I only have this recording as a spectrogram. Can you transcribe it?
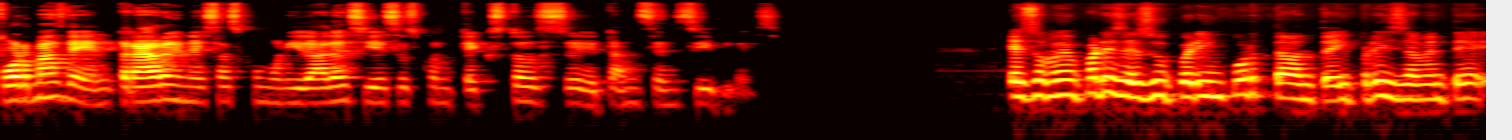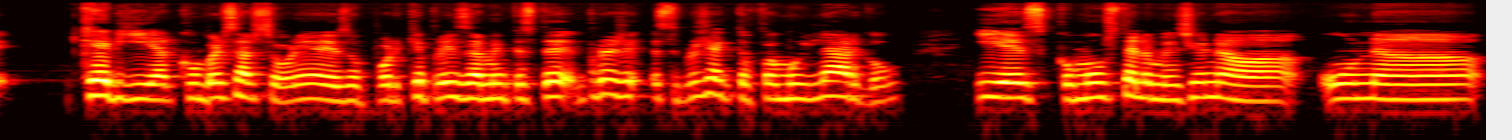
formas de entrar en esas comunidades y esos contextos tan sensibles. Eso me parece súper importante y precisamente quería conversar sobre eso porque precisamente este, este proyecto fue muy largo y es, como usted lo mencionaba, una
